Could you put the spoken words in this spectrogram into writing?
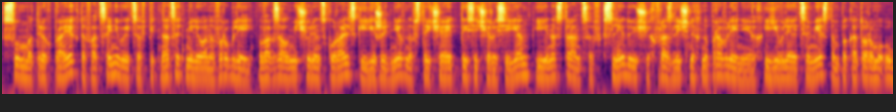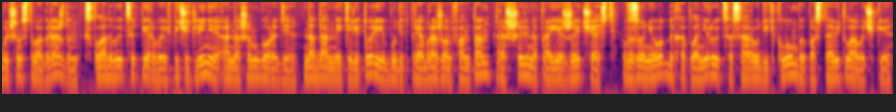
Сумма трех проектов оценивается в 15 миллионов рублей. Вокзал Мичуринск-Уральский ежедневно встречает тысячи россиян и иностранцев, следующих в различных направлениях, и является местом, по которому у большинства граждан складывается первое впечатление о нашем городе. На данной территории будет преображен фонтан, расширена проезжая часть. В зоне отдыха планируется соорудить клумбы, поставить лавочки.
